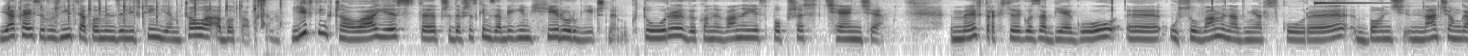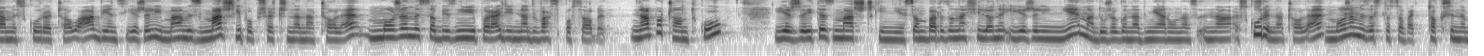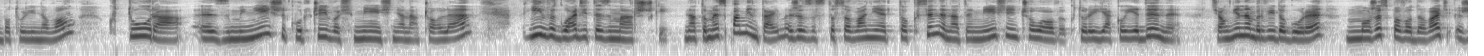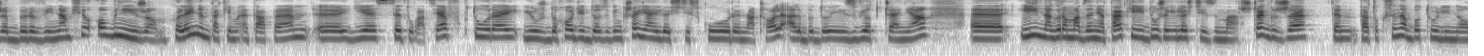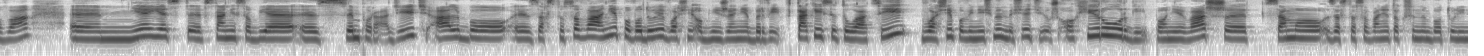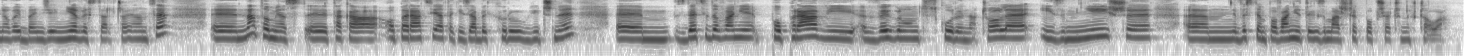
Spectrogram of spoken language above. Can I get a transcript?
Jaka jest różnica pomiędzy liftingiem czoła a botoksem? Lifting czoła jest e, przede wszystkim zabiegiem chirurgicznym, który wykonywany jest poprzez cięcie. My w trakcie tego zabiegu y, usuwamy nadmiar skóry bądź naciągamy skórę czoła, więc jeżeli mamy zmarszczki poprzeczne na czole, możemy sobie z nimi poradzić na dwa sposoby. Na początku, jeżeli te zmarszczki nie są bardzo nasilone i jeżeli nie ma dużego nadmiaru na, na skóry na czole, możemy zastosować toksynę botulinową, która e, zmniejszy kurczywość mięśnia na czole i wygładzi te zmarszczki. Natomiast pamiętajmy, że zastosowanie toksyny na ten mięsień czołowy, który jako jedyny ciągnie nam brwi do góry, może spowodować, że brwi nam się obniżą. Kolejnym takim etapem y, jest sytuacja, w której już dochodzi do zwiększenia ilości skóry na czole albo do jej zwiotczenia e, i nagromadzenia takiej dużej ilości zmarszczek, że ten, ta toksyna botulinowa e, nie jest w stanie sobie e, z tym poradzić, albo e, zastosowanie powoduje właśnie obniżenie brwi. W takiej sytuacji właśnie powinniśmy myśleć już o chirurgii, ponieważ samo zastosowanie toksyny botulinowej będzie niewystarczające. Natomiast taka operacja, taki zabieg chirurgiczny zdecydowanie poprawi wygląd skóry na czole i zmniejszy występowanie tych zmarszczek poprzecznych czoła.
